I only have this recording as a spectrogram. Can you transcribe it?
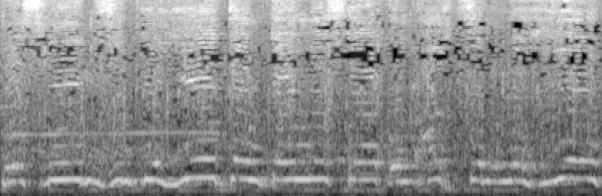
deswegen sind wir jeden Donnerstag um 18 Uhr hier.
